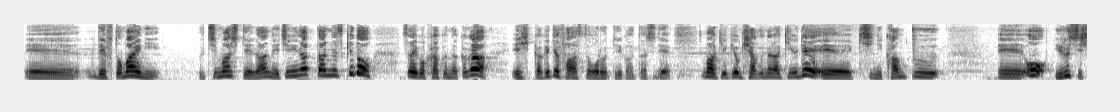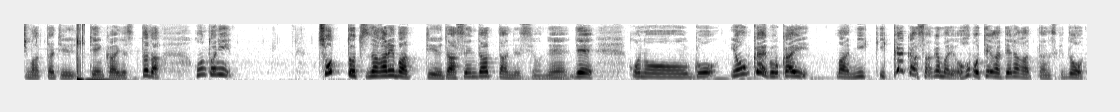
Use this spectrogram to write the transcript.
えー、レフト前に打ちまして、ランナー1になったんですけど、最後、角中が引っ掛けてファーストゴロという形で、まあ、結局107球で、えー、岸に完封、えー、を許してしまったという展開です。ただ、本当に、ちょっとつながればっていう打線だったんですよね。で、この5、4回、5回、まあ、1回から3回まではほぼ手が出なかったんですけど、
